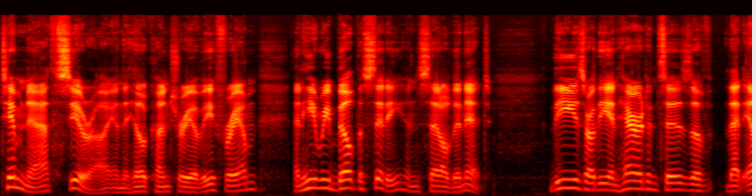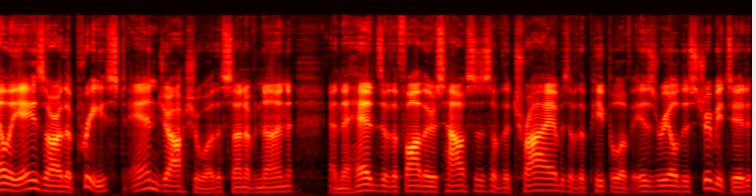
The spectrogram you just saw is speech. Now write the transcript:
Timnath Serah in the hill country of Ephraim, and he rebuilt the city and settled in it. These are the inheritances of that Eleazar the priest, and Joshua the son of Nun, and the heads of the fathers' houses of the tribes of the people of Israel distributed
